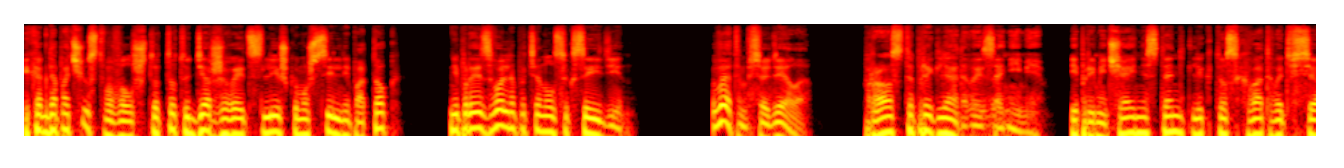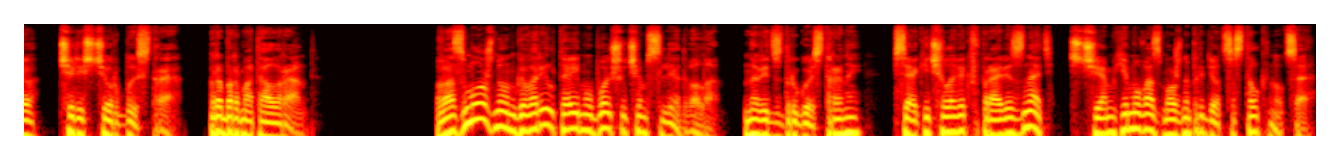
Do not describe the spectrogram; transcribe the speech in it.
И когда почувствовал, что тот удерживает слишком уж сильный поток, непроизвольно потянулся к Саидин. В этом все дело. Просто приглядывай за ними и примечай, не станет ли кто схватывать все чересчур быстро, — пробормотал Ранд. Возможно, он говорил Таиму больше, чем следовало, но ведь, с другой стороны, всякий человек вправе знать, с чем ему, возможно, придется столкнуться.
